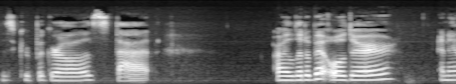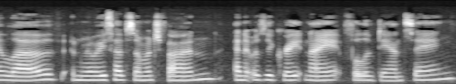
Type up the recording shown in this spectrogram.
this group of girls that are a little bit older and I love, and we always have so much fun. And it was a great night full of dancing.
